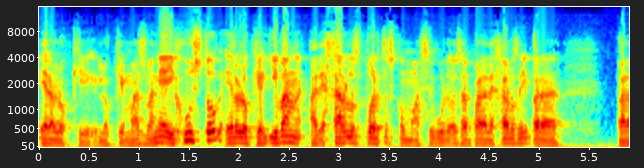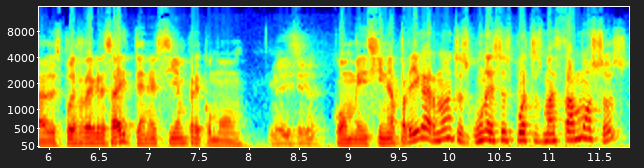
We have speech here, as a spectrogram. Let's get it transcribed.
era lo que, lo que más venía. Y justo era lo que iban a dejar los puertos como asegurado, o sea, para dejarlos ahí para, para después regresar y tener siempre como medicina. Como medicina para llegar, ¿no? Entonces, uno de estos puertos más famosos,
